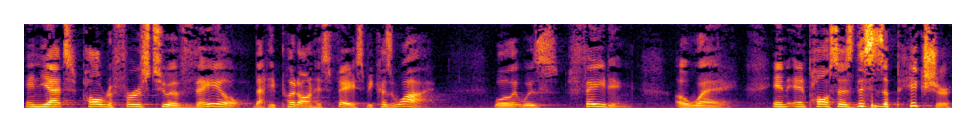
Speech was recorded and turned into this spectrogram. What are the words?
and yet Paul refers to a veil that he put on his face. Because why? Well, it was fading away. And, and Paul says this is a picture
